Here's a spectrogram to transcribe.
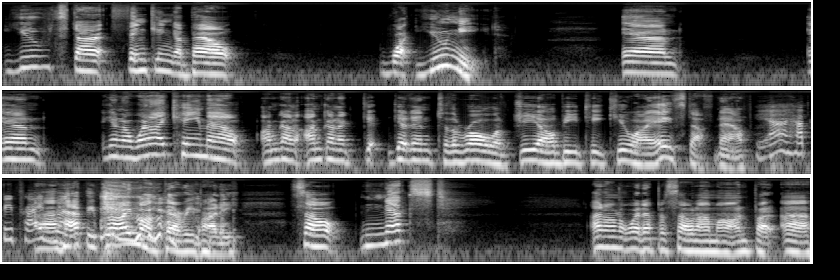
you start thinking about what you need and and you know when I came out I'm gonna I'm gonna get get into the role of GLBTQIA stuff now. Yeah, happy Pride Uh, Month. happy Pride Month, everybody. So next, I don't know what episode I'm on, but uh,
